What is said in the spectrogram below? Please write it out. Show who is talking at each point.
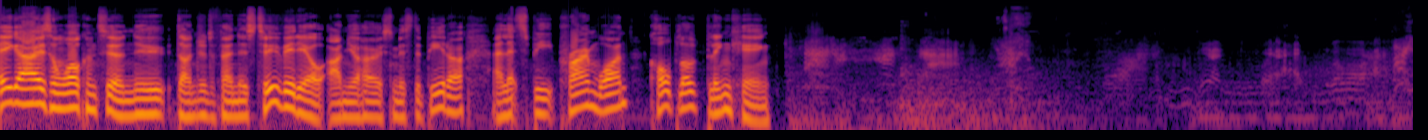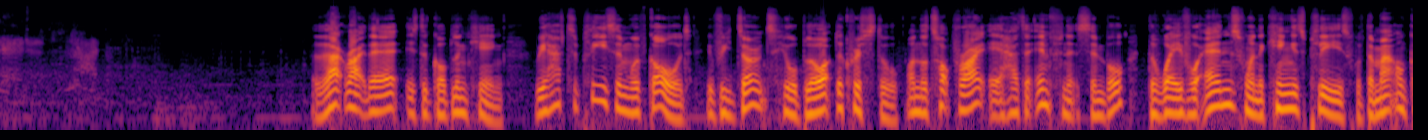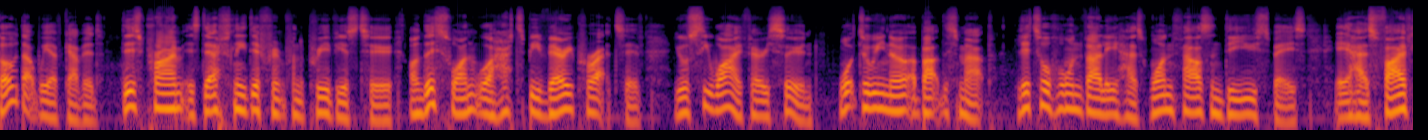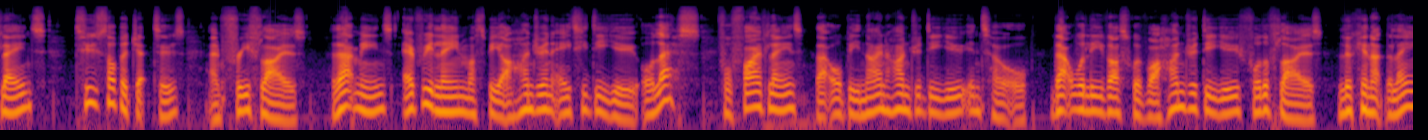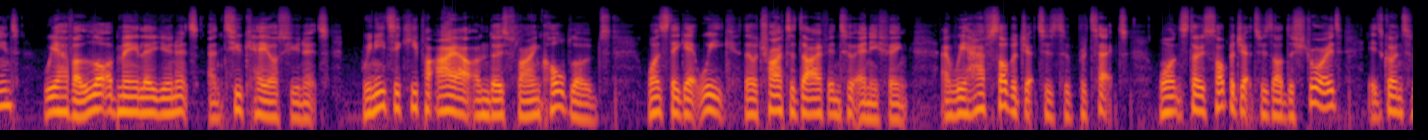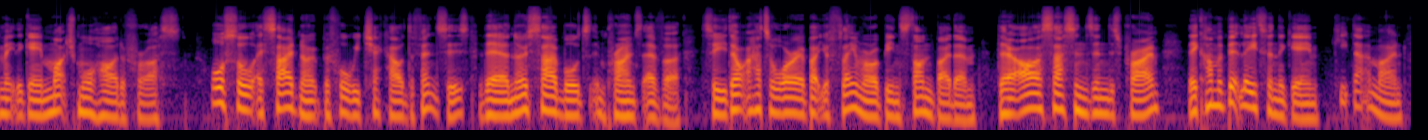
Speaker 1: Hey guys and welcome to a new Dungeon Defenders 2 video. I'm your host Mr. Peter and let's beat Prime 1 Kobold Bling King. That right there is the Goblin King. We have to please him with gold. If we don't, he will blow up the crystal. On the top right, it has an infinite symbol. The wave will end when the king is pleased with the amount of gold that we have gathered. This prime is definitely different from the previous two. On this one, we'll have to be very proactive. You'll see why very soon. What do we know about this map? Little Horn Valley has 1000 DU space. It has 5 lanes, 2 sub-objectives, and 3 flyers. That means every lane must be 180 DU or less. For 5 lanes, that will be 900 DU in total. That will leave us with 100 DU for the flyers. Looking at the lanes, we have a lot of melee units and 2 chaos units. We need to keep an eye out on those flying kobolds. Once they get weak, they'll try to dive into anything, and we have sub-objectives to protect. Once those sub-objectives are destroyed, it's going to make the game much more harder for us. Also, a side note before we check our defenses, there are no cyborgs in primes ever, so you don't have to worry about your flamethrower being stunned by them. There are assassins in this prime, they come a bit later in the game, keep that in mind.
